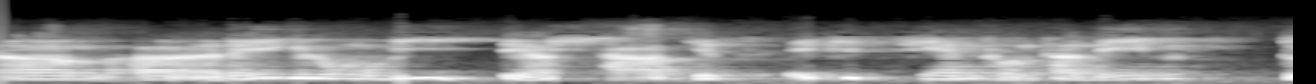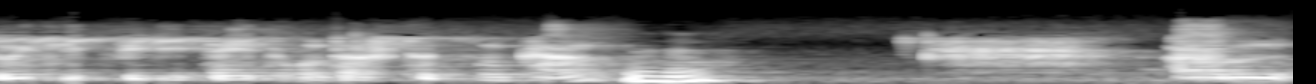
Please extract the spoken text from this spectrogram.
ähm, äh, Regelungen, wie der Staat jetzt effizient Unternehmen durch Liquidität unterstützen kann. Mhm. Ähm,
